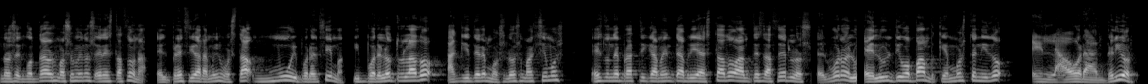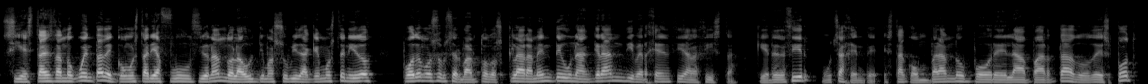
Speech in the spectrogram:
nos encontramos más o menos en esta zona. El precio ahora mismo está muy por encima. Y por el otro lado, aquí tenemos los máximos, es donde prácticamente habría estado antes de hacer los, el, bueno, el, último pump que hemos tenido en la hora anterior. Si estáis dando cuenta de cómo estaría funcionando la última subida que hemos tenido, podemos observar todos claramente una gran divergencia alcista. Quiere decir, mucha gente está comprando por el apartado de spot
